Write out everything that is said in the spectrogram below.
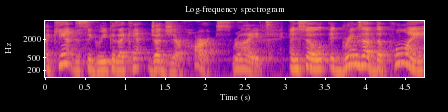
I can't disagree because I can't judge their hearts. Right. And so it brings up the point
